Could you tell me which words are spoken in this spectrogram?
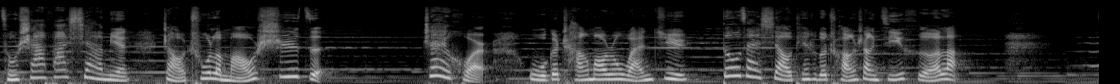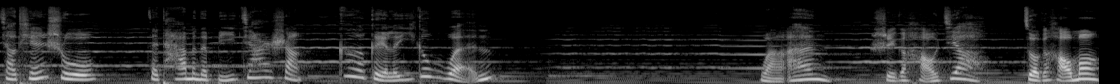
从沙发下面找出了毛狮子。这会儿，五个长毛绒玩具都在小田鼠的床上集合了。小田鼠在他们的鼻尖上各给了一个吻。晚安，睡个好觉，做个好梦。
